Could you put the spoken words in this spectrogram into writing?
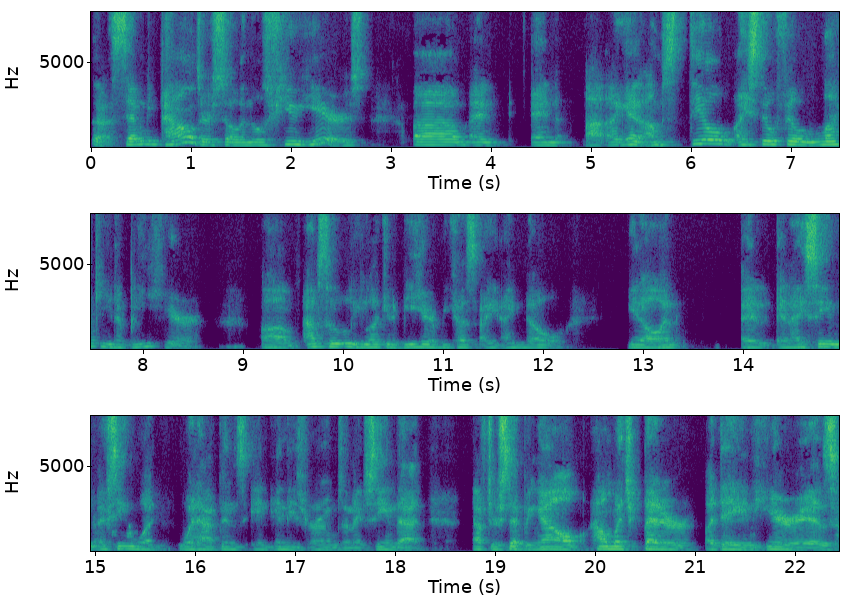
uh, 70 pounds or so in those few years. Um, and and uh, again, I'm still, I still feel lucky to be here. Um, absolutely lucky to be here because I I know, you know, and and and I seen I've seen what what happens in in these rooms, and I've seen that after stepping out, how much better a day in here is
